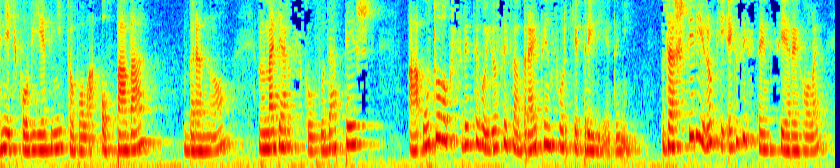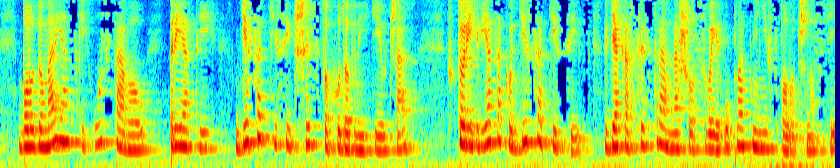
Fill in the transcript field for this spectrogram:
hneď po Viedni to bola Opava, Brno, v Maďarsku Budapešť a útolok svätého Jozefa v Breitenfurte pri Viedni. Za 4 roky existencie Rehole bolo do marianských ústavov prijatých 10 600 chudobných dievčat, z ktorých viac ako 10 tisíc vďaka sestrám našlo svoje uplatnenie v spoločnosti.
